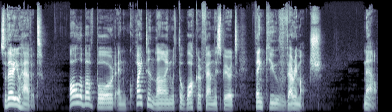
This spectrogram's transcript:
So there you have it. All above board and quite in line with the Walker family spirit. Thank you very much. Now,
